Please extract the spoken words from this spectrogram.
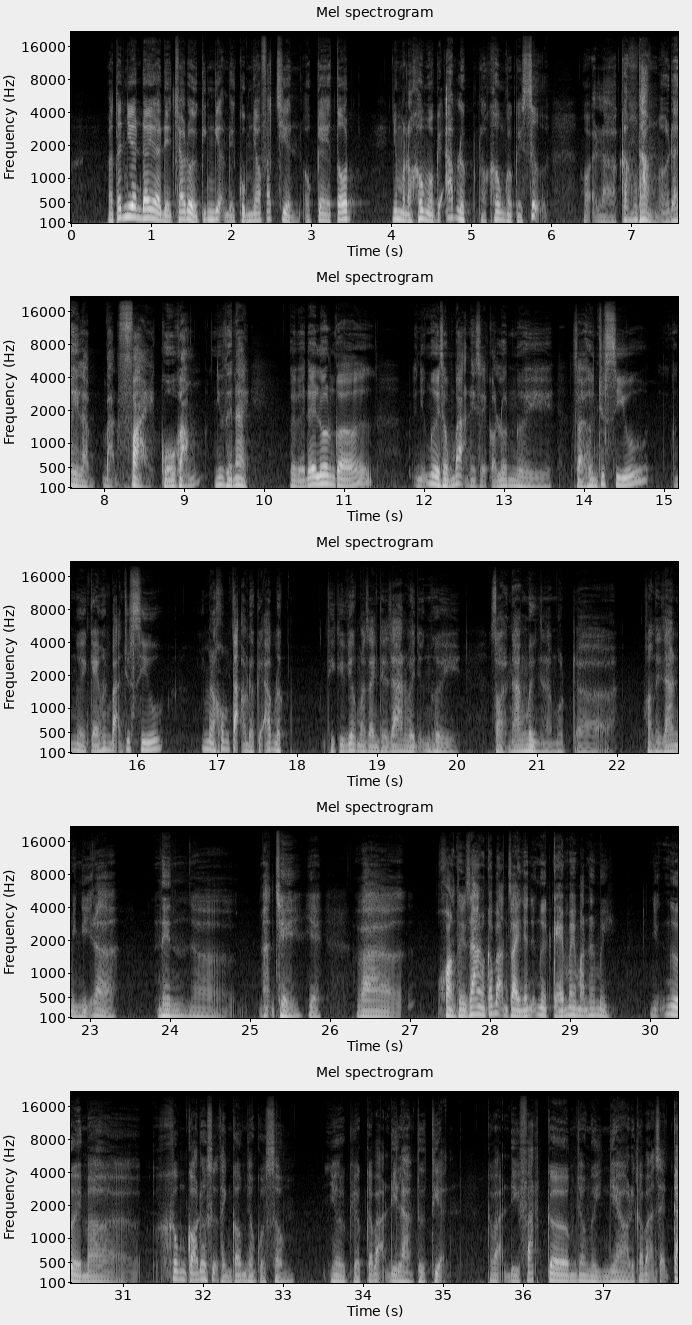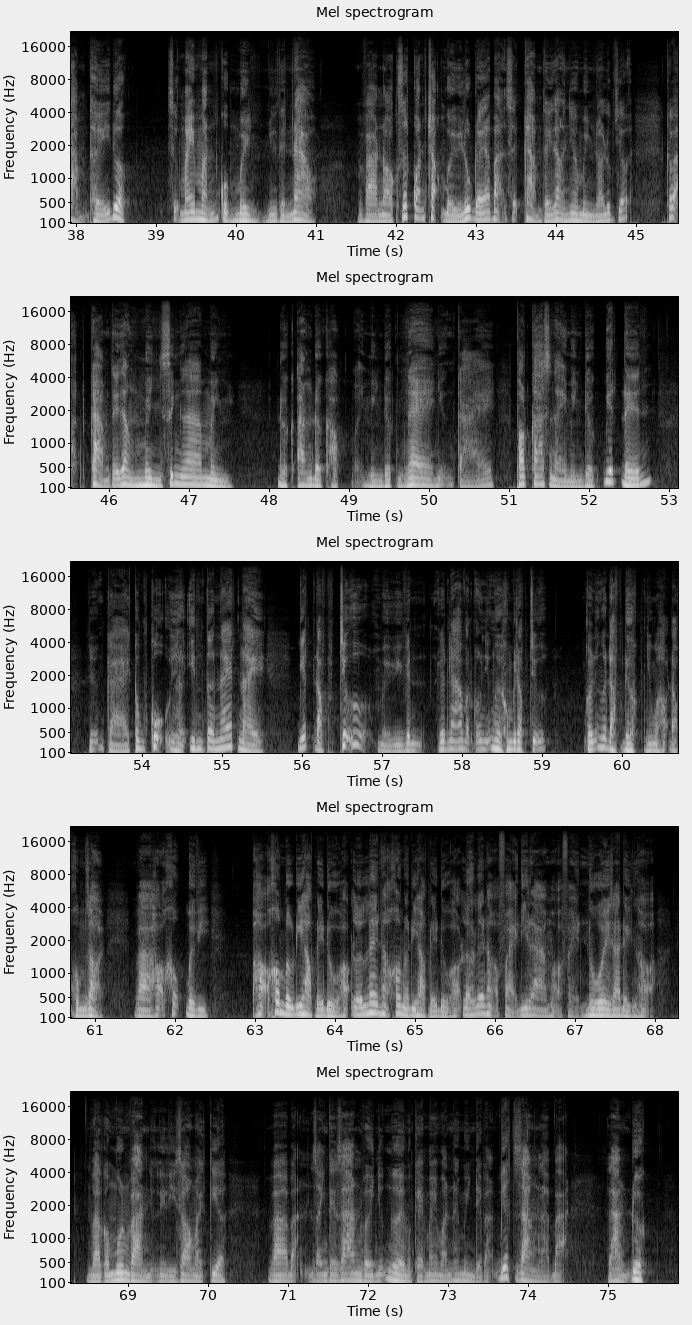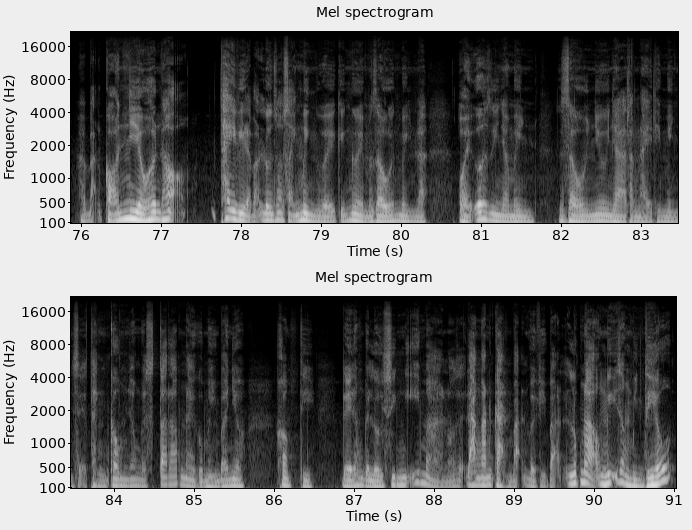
Và tất nhiên đây là để trao đổi kinh nghiệm, để cùng nhau phát triển, ok, tốt. Nhưng mà nó không có cái áp lực, nó không có cái sự, gọi là, căng thẳng ở đây là bạn phải cố gắng như thế này. Bởi vì đây luôn có những người giống bạn thì sẽ có luôn người giỏi hơn chút xíu, có người kém hơn bạn chút xíu. Nhưng mà nó không tạo được cái áp lực thì cái việc mà dành thời gian với những người giỏi ngang mình là một uh, khoảng thời gian mình nghĩ là nên uh, hạn chế yeah. và khoảng thời gian mà các bạn dành cho những người kém may mắn hơn mình những người mà không có được sự thành công trong cuộc sống như việc các bạn đi làm từ thiện các bạn đi phát cơm cho người nghèo thì các bạn sẽ cảm thấy được sự may mắn của mình như thế nào và nó rất quan trọng bởi vì lúc đấy là bạn sẽ cảm thấy rằng như mình nói lúc trước các bạn cảm thấy rằng mình sinh ra mình được ăn được học. Vậy mình được nghe những cái podcast này mình được biết đến những cái công cụ như là internet này biết đọc chữ. Bởi vì Việt, Việt Nam vẫn có những người không biết đọc chữ có những người đọc được nhưng mà họ đọc không giỏi. Và họ không bởi vì họ không được đi học đầy đủ họ lớn lên họ không được đi học đầy đủ họ lớn lên họ phải đi làm họ phải nuôi gia đình họ và có muôn vàn những lý do ngoài kia. Và bạn dành thời gian với những người mà cái may mắn hơn mình để bạn biết rằng là bạn làm được và bạn có nhiều hơn họ thay vì là bạn luôn so sánh mình với cái người mà giàu hơn mình là, ôi, ước gì nhà mình giàu như nhà thằng này thì mình sẽ thành công trong cái startup này của mình bao nhiêu? Không, thì đấy là một cái lối suy nghĩ mà nó sẽ đang ngăn cản bạn, bởi vì bạn lúc nào cũng nghĩ rằng mình thiếu.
